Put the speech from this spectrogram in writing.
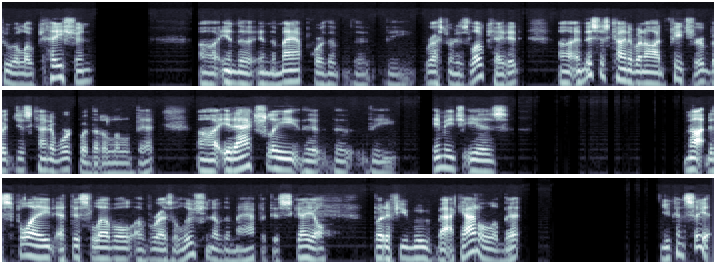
to a location uh, in the in the map where the, the, the restaurant is located. Uh, and this is kind of an odd feature, but just kind of work with it a little bit. Uh, it actually the, the the image is not displayed at this level of resolution of the map at this scale, but if you move back out a little bit, you can see it.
